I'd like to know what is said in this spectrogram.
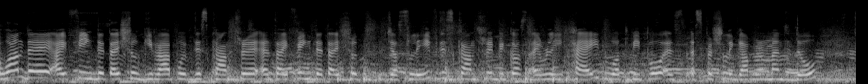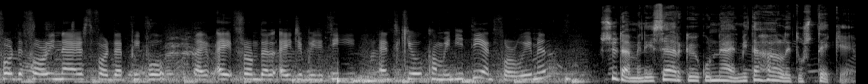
one day I think that I should give up with this country, and I think that I should just leave this country because I really hate what people, especially government, do for the foreigners, for the people like, from the LGBT and Q community, and for women. Sydämeni särkyy, kun näen, mitä hallitus tekee.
